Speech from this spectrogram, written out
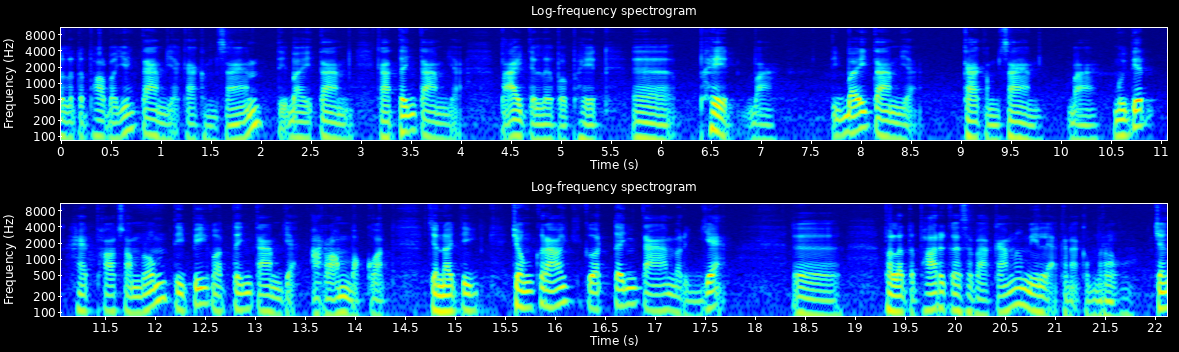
ផលិតផលរបស់យើងតាមរយៈការកំសាន្តទី3តាមការទិញតាមរយៈផ្អែកទៅលើប្រភេទអឺភេទបាទទី3តាមរយៈ ការកំសាន្តបាទមួយទៀតហេតុផលសំរុំទី2គាត់ទិញតាមរយៈអារម្មណ៍របស់គាត់ចំណុចទីចុងក្រោយគឺគាត់ទិញតាមរយៈអឺផលិតផលឬក៏សេវាកម្មនឹងមានលក្ខណៈកម្រអញ្ចឹង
